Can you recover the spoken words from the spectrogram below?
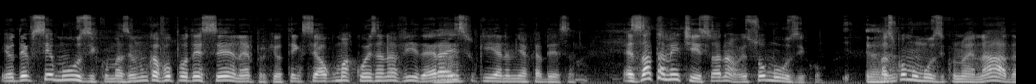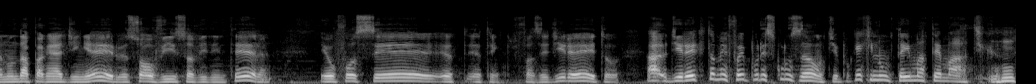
eu devo ser músico, mas eu nunca vou poder ser, né? Porque eu tenho que ser alguma coisa na vida. Era Uhum. isso que ia na minha cabeça. Exatamente isso. Ah, não, eu sou músico. Uhum. Mas como músico não é nada, não dá para ganhar dinheiro, eu só ouvi isso a vida inteira. Eu vou ser. Eu, eu tenho que fazer direito. Ah, o direito também foi por exclusão. Tipo, por que, que não tem matemática? Uhum.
